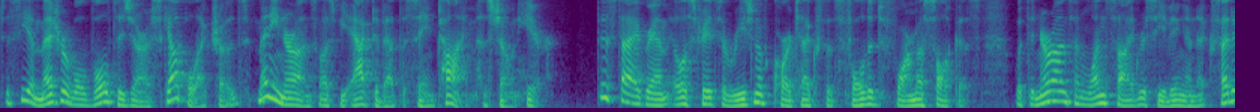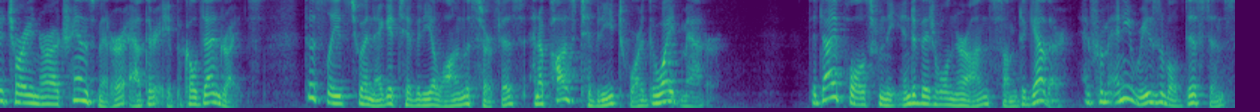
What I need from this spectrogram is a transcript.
To see a measurable voltage in our scalp electrodes, many neurons must be active at the same time, as shown here. This diagram illustrates a region of cortex that's folded to form a sulcus, with the neurons on one side receiving an excitatory neurotransmitter at their apical dendrites. This leads to a negativity along the surface and a positivity toward the white matter. The dipoles from the individual neurons sum together, and from any reasonable distance,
